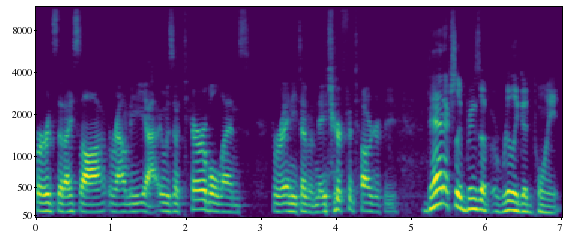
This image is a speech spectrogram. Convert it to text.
birds that I saw around me. Yeah, it was a terrible lens for any type of nature photography. That actually brings up a really good point.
